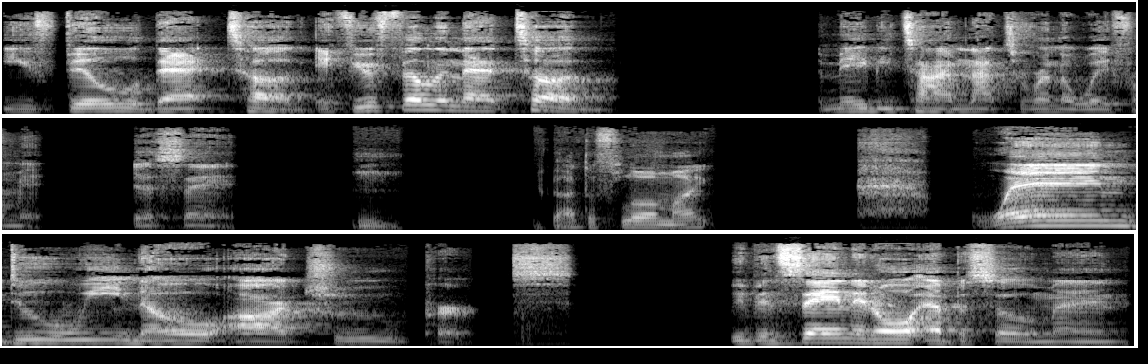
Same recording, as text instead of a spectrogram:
you feel that tug. If you're feeling that tug, it may be time not to run away from it. Just saying. Hmm. You got the floor, Mike. When do we know our true purpose? We've been saying it all episode, man.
